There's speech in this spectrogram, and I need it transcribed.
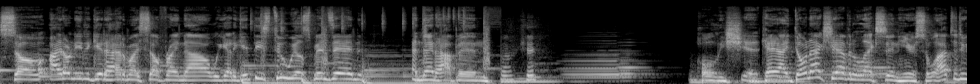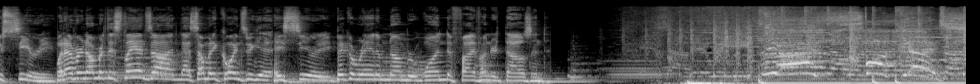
So I don't need to get ahead of myself right now. We got to get these two wheel spins in and then hop in. Okay. Holy shit. Okay, I don't actually have an Alexa in here, so we'll have to do Siri. Whatever number this lands on, that's how many coins we get. Hey Siri, pick a random number, 1 to 500,000. Yes! Fuck yes!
